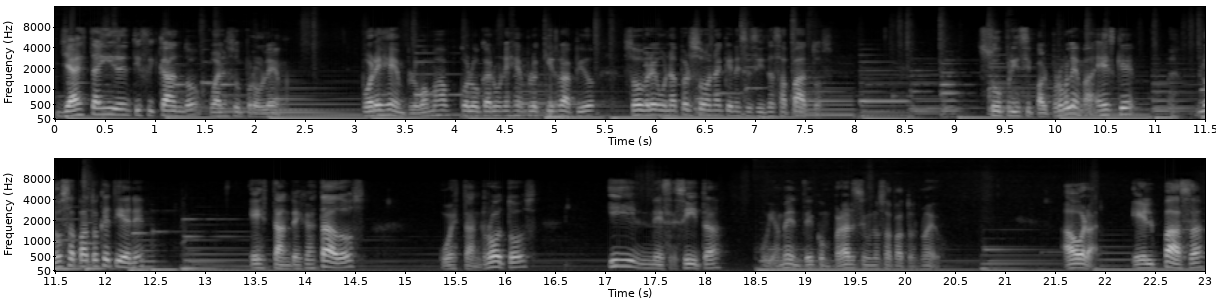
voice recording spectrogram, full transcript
ya está identificando cuál es su problema. Por ejemplo, vamos a colocar un ejemplo aquí rápido sobre una persona que necesita zapatos. Su principal problema es que los zapatos que tiene están desgastados o están rotos y necesita, obviamente, comprarse unos zapatos nuevos. Ahora, él pasa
